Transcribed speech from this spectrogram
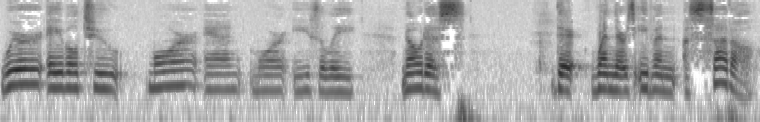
we're able to more and more easily notice that when there's even a subtle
